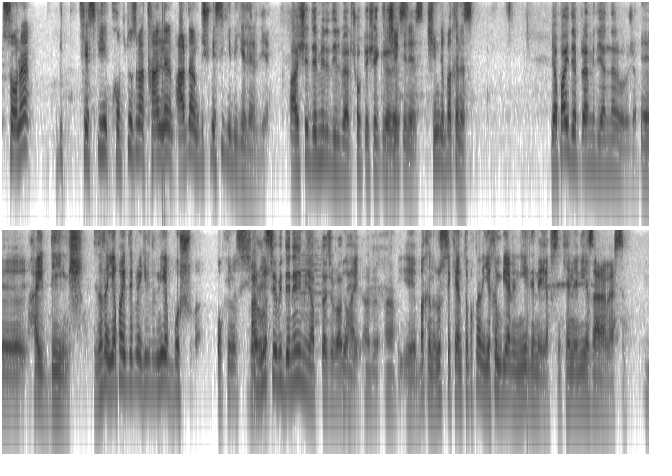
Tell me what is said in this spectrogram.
sonra bir tesbihin koptuğu zaman tanelerin ardından düşmesi gibi gelir diye. Ayşe Demir Dilber çok teşekkür, Teşekkür ederiz. ederiz. Şimdi bakınız Yapay deprem mi diyenler var hocam. e, hayır değilmiş. Zaten yapay depreme gidip niye boş okyanus Ha, şeyde Rusya bir deney mi yaptı acaba? Yok, hayır. Ha, ha. E, bakın Rusya kendi topraklarına yakın bir yere niye deney yapsın? Kendine niye zarar versin? Hmm.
